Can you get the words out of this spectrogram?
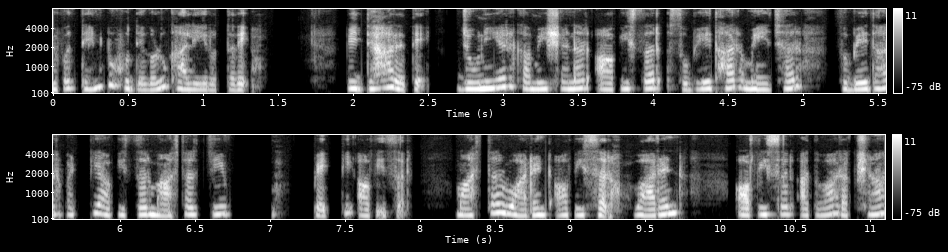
ಐವತ್ತೆಂಟು ಹುದ್ದೆಗಳು ಖಾಲಿ ಇರುತ್ತದೆ. ವಿದ್ಯಾರ್ಹತೆ. Junior commissioner officer subedar major, subedar petty officer, master chief petty officer, master warrant officer warrant officer ಅಥವಾ ರಕ್ಷಣಾ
